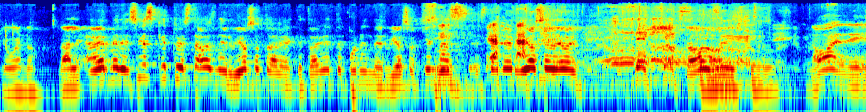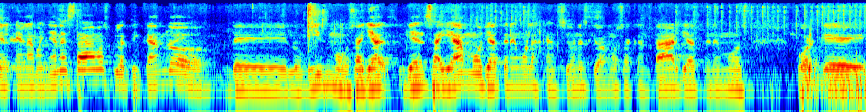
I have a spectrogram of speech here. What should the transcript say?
Qué bueno. Dale, a ver, me decías que tú estabas nervioso todavía, que todavía te pones nervioso. ¿Quién Sí. más está nervioso de hoy? Todos. No, en, en la mañana estábamos platicando de lo mismo, o sea, ya, ya ensayamos, ya tenemos las canciones que vamos a cantar, ya tenemos, porque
